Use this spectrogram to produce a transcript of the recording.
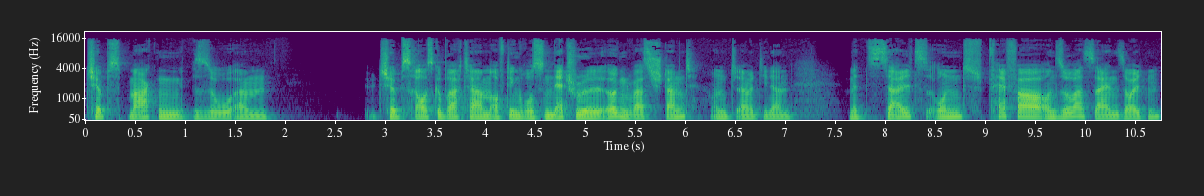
Chips-Marken so ähm, Chips rausgebracht haben, auf den großen Natural irgendwas stand und äh, die dann mit Salz und Pfeffer und sowas sein sollten.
